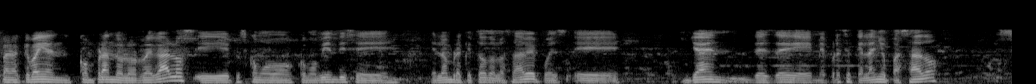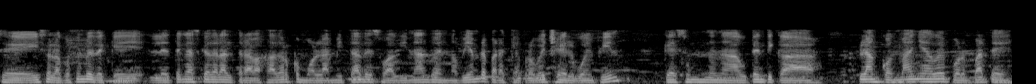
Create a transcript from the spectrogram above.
Para que vayan comprando los regalos y pues como, como bien dice el hombre que todo lo sabe, pues eh, ya en- desde, me parece que el año pasado, se hizo la costumbre de que le tengas que dar al trabajador como la mitad de su aguinaldo en noviembre para que aproveche el buen fin, que es una auténtica plan con maña, güey, por parte,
